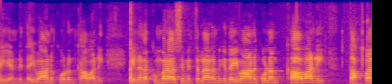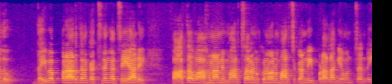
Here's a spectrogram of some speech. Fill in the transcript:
చేయండి. దైవానుకూలం కావాలి. ఈ నెల కుంభరాశి మిత్రులారా మీకు దైవానుకూలం కావాలి తప్పదు. దైవ ప్రార్థన ఖచ్చితంగా చేయాలి. పాత వాహనాన్ని మార్చాలనుకున్న వాళ్ళు మార్చకండి ఇప్పుడు అలాగే ఉంచండి.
